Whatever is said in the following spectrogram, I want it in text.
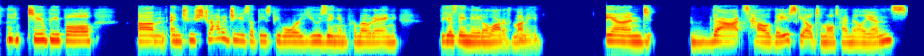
to people um, and to strategies that these people were using and promoting because they made a lot of money. And that's how they scaled to multi-millions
